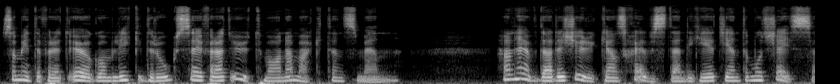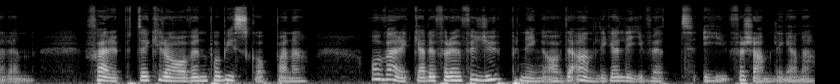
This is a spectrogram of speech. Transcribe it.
som inte för ett ögonblick drog sig för att utmana maktens män. Han hävdade kyrkans självständighet gentemot kejsaren, skärpte kraven på biskoparna och verkade för en fördjupning av det andliga livet i församlingarna.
